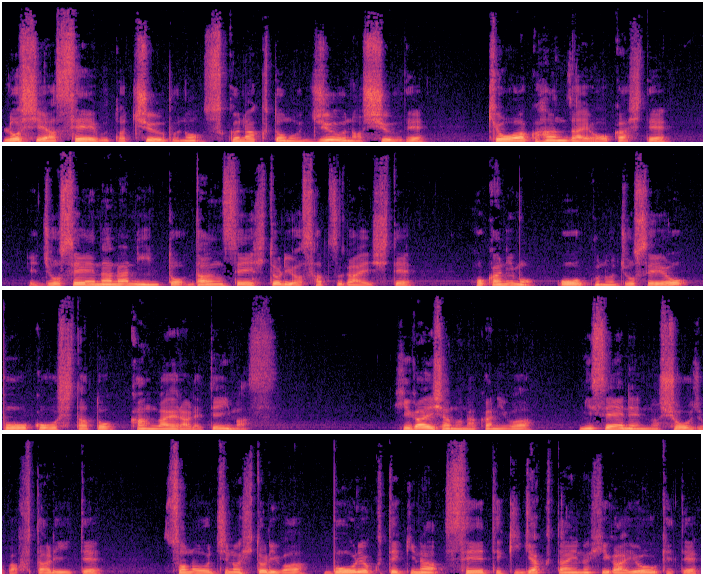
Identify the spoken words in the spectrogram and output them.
ロシア西部と中部の少なくとも10の州で凶悪犯罪を犯して女性7人と男性1人を殺害して他にも多くの女性を暴行したと考えられています。被害者の中には未成年の少女が2人いて、そのうちの1人は暴力的な性的虐待の被害を受けて、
